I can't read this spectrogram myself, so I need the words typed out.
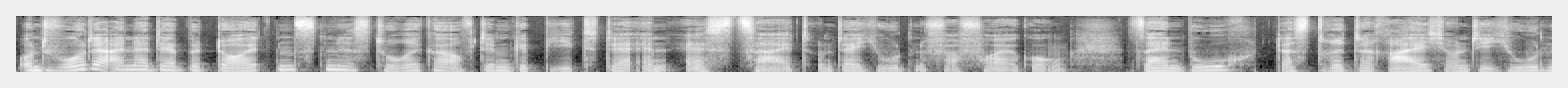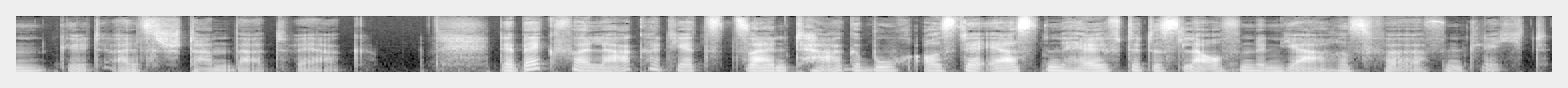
und wurde einer der bedeutendsten Historiker auf dem Gebiet der NS-Zeit und der Judenverfolgung. Sein Buch Das Dritte Reich und die Juden gilt als Standardwerk. Der Beck Verlag hat jetzt sein Tagebuch aus der ersten Hälfte des laufenden Jahres veröffentlicht.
